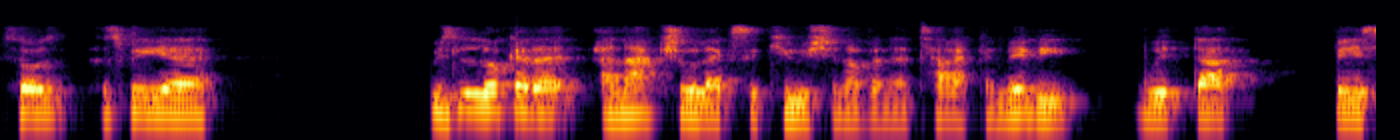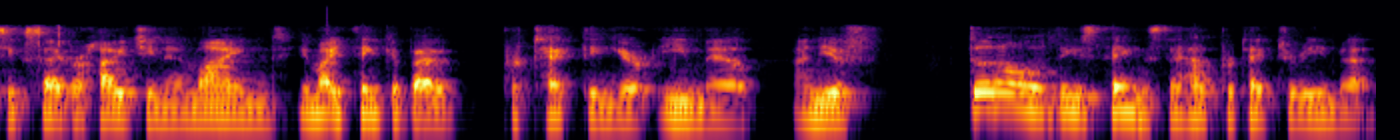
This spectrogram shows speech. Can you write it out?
So as we uh, we look at a, an actual execution of an attack, and maybe with that basic cyber hygiene in mind, you might think about protecting your email. And you've done all of these things to help protect your email.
